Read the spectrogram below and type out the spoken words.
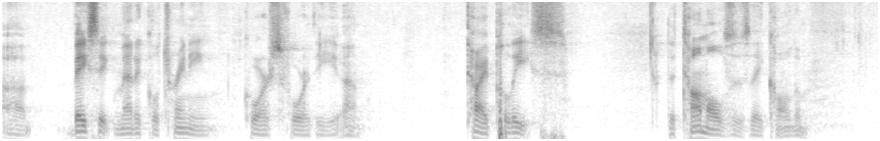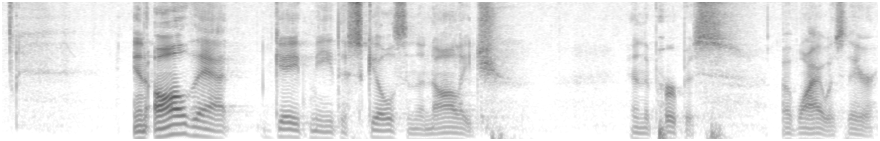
uh, basic medical training course for the um, Thai police, the Tamils as they call them. And all that gave me the skills and the knowledge and the purpose of why I was there.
